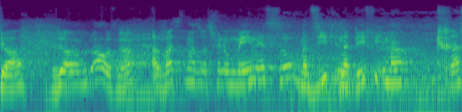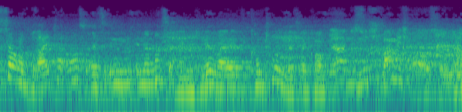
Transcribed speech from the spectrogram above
Ja, sieht aber gut aus, ne? Aber was immer so das Phänomen ist, so, man sieht in der Defi immer krasser und breiter aus als in, in der Masse eigentlich, ne? Weil die Konturen besser kommen. Ja, nicht so schwammig aus, so, ne?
